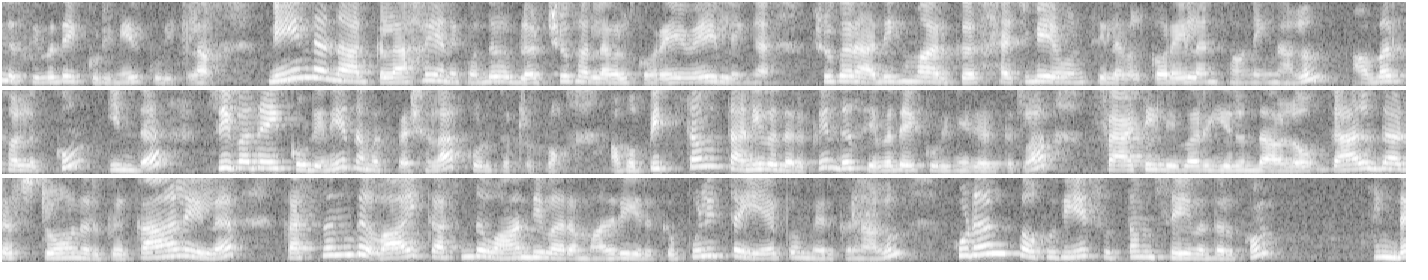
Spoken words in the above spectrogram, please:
இந்த சிவதை குடிநீர் குடிக்கலாம். நீண்ட நாட்களாக எனக்கு வந்து பிளட் சுகர் லெவல் குறையவே இல்லைங்க. சுகர் அதிகமாக இருக்குது ஹெச்பிஏஒன்சி லெவல் குறையலன்னு சொன்னீங்கனாலும் அவர்களுக்கும் இந்த சிவதை குடிநீர் நம்ம ஸ்பெஷலாக கொடுத்துட்ருக்குறோம். அப்போ பித்தம் தணிவதற்கு இந்த சிவதை குடிநீர் எடுத்துக்கலாம். ஃபேட்டி லிவர் இருந்தாலோ கேல் பிளாடர் ஸ்டோன் இருக்குது காலையில் கசந்து வாய் கசந்து வாந்தி வர மாதிரி இருக்குது புளித்த ஏப்பம் இருக்குனாலும் குடல் பகுதியை சுத்தம் செய்வதற்கும் இந்த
